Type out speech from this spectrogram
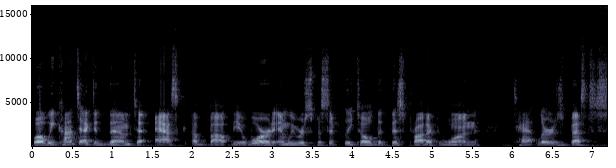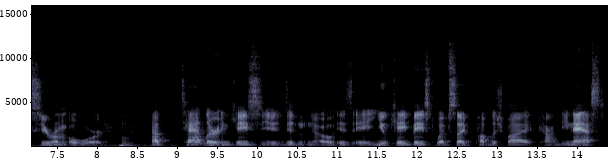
well, we contacted them to ask about the award, and we were specifically told that this product won Tatler's Best Serum Award. Hmm. Now, Tatler, in case you didn't know, is a UK based website published by Condé Nast.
